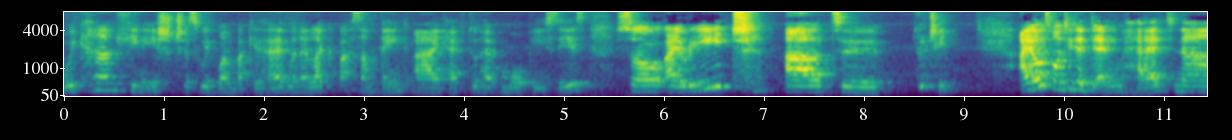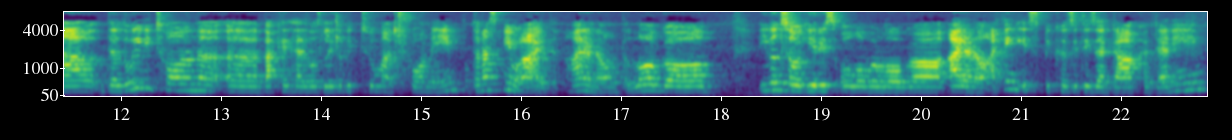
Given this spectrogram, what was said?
we can't finish just with one bucket head. When I like something, I have to have more pieces. So I reach out to Gucci. I always wanted a denim head. Now the Louis Vuitton uh, bucket head was a little bit too much for me. Don't ask me why. I don't know. The logo. Even so, here is all over logo. I don't know. I think it's because it is a darker denim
